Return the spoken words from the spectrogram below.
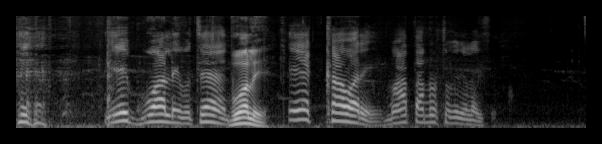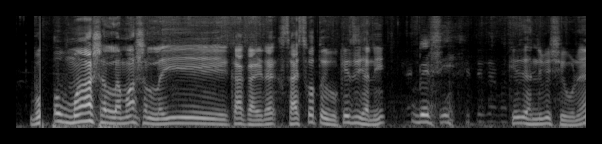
এই গোয়ালে বুঝছেন? বোয়ালে? এক খাবারে মাথা নষ্ট করে লাইছে। ব- ও মাশাল্লাহ মাশাল্লাহ ই কাকা এটা সাইজ কত হইব? কেজি হানি? বেশি। কেজি হানি বেশি হইব না?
